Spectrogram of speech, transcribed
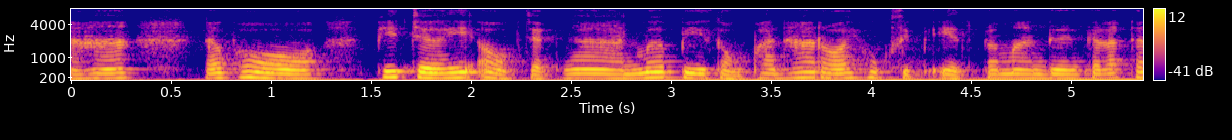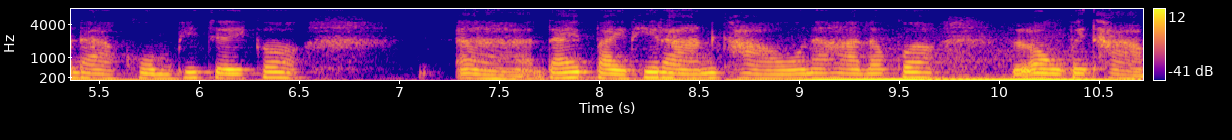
นะคะแล้วพอพี่เจยออกจากงานเมื่อปี 2561 ประมาณเดือนกรกฎาคม พี่เจยก็ได้ไปที่ร้านเขานะคะ แล้วก็ลองไปถาม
